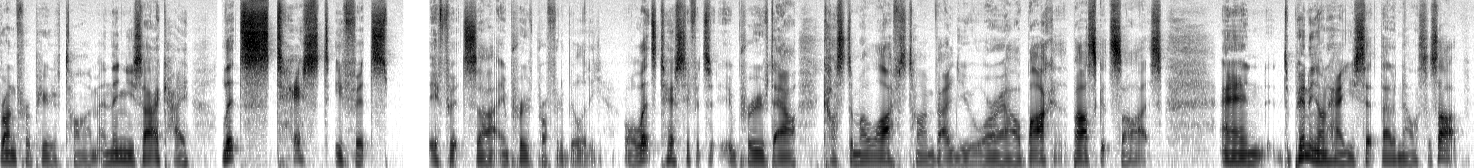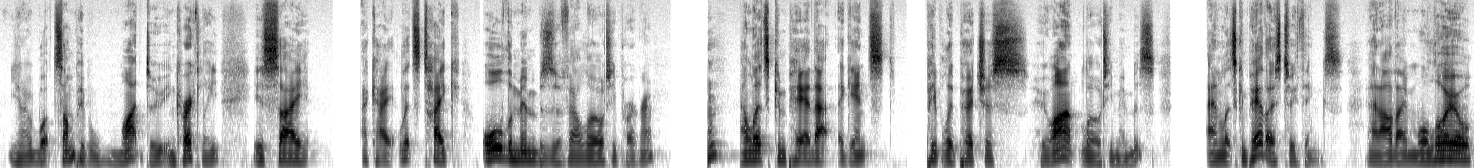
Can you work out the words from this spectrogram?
run for a period of time, and then you say okay, let's test if it's if it's uh, improved profitability, or let's test if it's improved our customer lifetime value or our bar- basket size. And depending on how you set that analysis up, you know, what some people might do incorrectly is say, okay, let's take all the members of our loyalty program Hmm. and let's compare that against people who purchase who aren't loyalty members and let's compare those two things. And are they more loyal?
